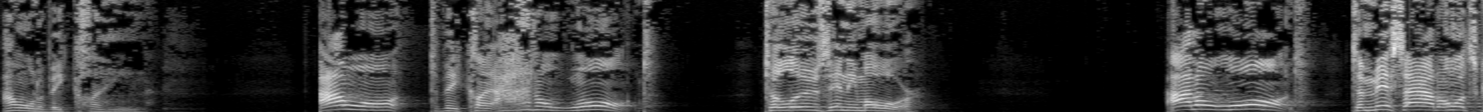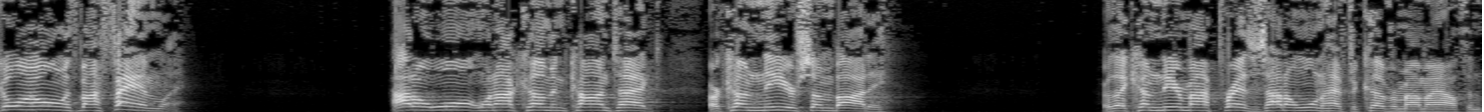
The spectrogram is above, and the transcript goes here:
I want to be clean. I want to be clean. I don't want to lose any more. I don't want to miss out on what's going on with my family. I don't want when I come in contact or come near somebody or they come near my presence, I don't want to have to cover my mouth and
